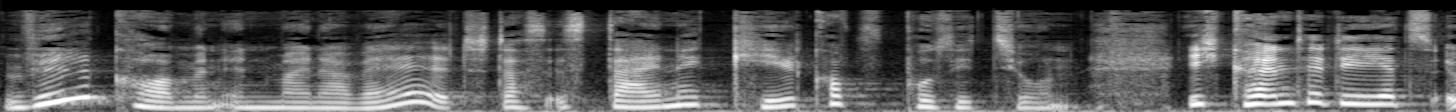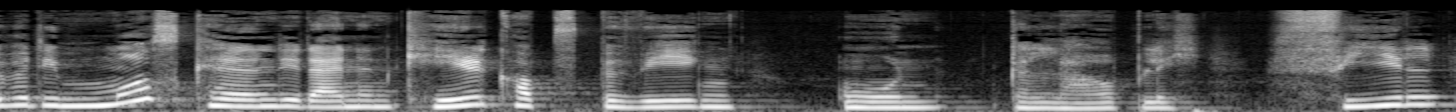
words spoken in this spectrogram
Willkommen in meiner Welt. Das ist deine Kehlkopfposition. Ich könnte dir jetzt über die Muskeln, die deinen Kehlkopf bewegen, unglaublich viel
